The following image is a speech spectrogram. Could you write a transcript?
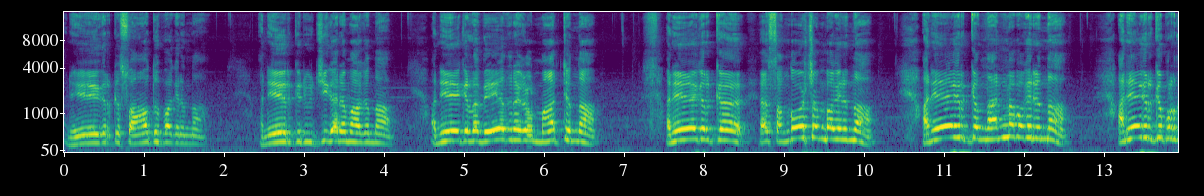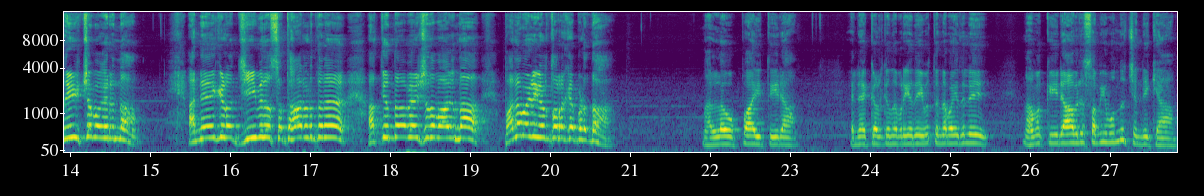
അനേകർക്ക് സാധു പകരുന്ന അനേകർക്ക് രുചികരമാകുന്ന അനേകരുടെ വേദനകൾ മാറ്റുന്ന അനേകർക്ക് സന്തോഷം പകരുന്ന അനേകർക്ക് നന്മ പകരുന്ന അനേകർക്ക് പ്രതീക്ഷ പകരുന്ന അനേകരുടെ ജീവിത സധാരണത്തിന് അത്യന്താപേക്ഷിതമാകുന്ന പല വഴികൾ തുറക്കപ്പെടുന്ന നല്ല ഉപ്പായി തീരാ. എന്നെ കേൾക്കുന്ന പ്രിയ ദൈവത്തിന്റെ പൈതലേ നമുക്ക് ഈ രാവിലെ സമയം ഒന്ന് ചിന്തിക്കാം.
